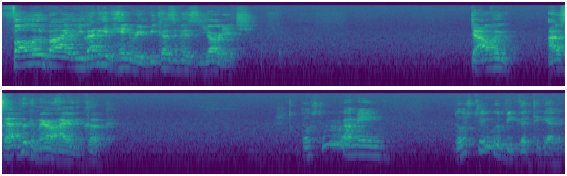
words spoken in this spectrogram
followed by you got to give Henry because of his yardage. Dalvin, I would say I'd put Kamara higher than Cook. Those two, I mean, those two would be good together.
